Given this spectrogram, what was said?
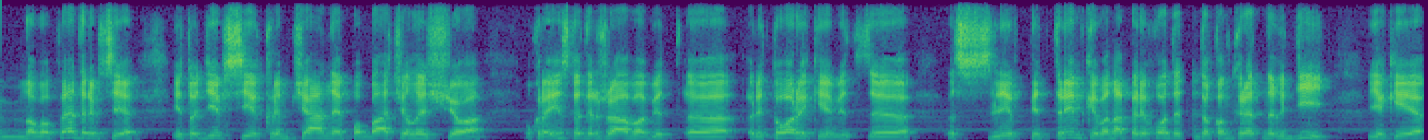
Новофедерівці, і тоді всі кримчани побачили, що українська держава від е, риторики, від е, слів підтримки, вона переходить до конкретних дій які е,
